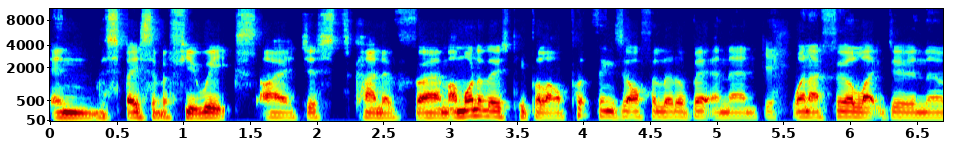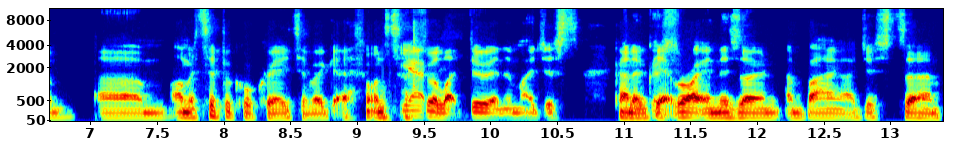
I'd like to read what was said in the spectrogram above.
in the space of a few weeks. I just kind of um, I'm one of those people I'll put things off a little bit, and then yeah. when I feel like doing them, um, I'm a typical creative, I guess. Once I feel like doing them, I just kind of get right in the zone and bang. I just, um,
